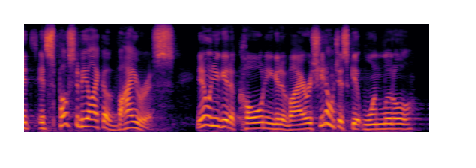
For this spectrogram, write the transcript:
It, it's supposed to be like a virus. You know, when you get a cold and you get a virus, you don't just get one little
